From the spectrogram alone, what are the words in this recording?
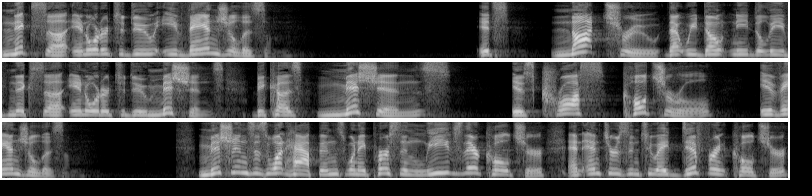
Nixa in order to do evangelism. It's not true that we don't need to leave Nixa in order to do missions because missions is cross cultural evangelism. Missions is what happens when a person leaves their culture and enters into a different culture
